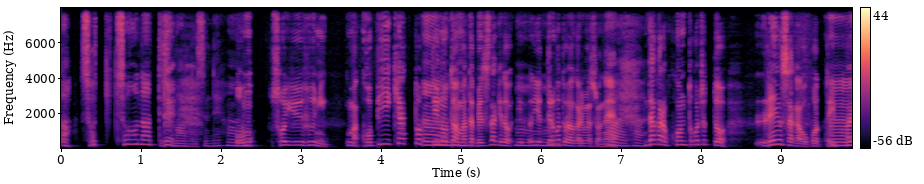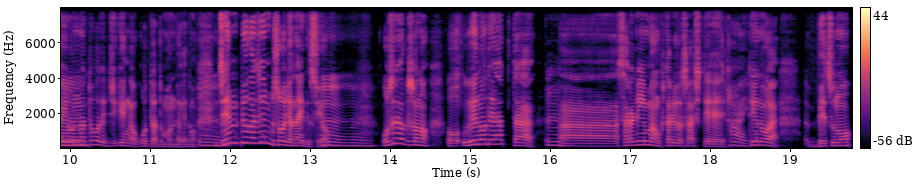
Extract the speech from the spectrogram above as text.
あそそうなってしまうんですね。うん。おもそういうふうに、まあ、コピーキャットっていうのとはまた別だけど、うんうん。言ってることわかりますよね。はいはい。だからここのとこちょっと連鎖が起こっていっぱいいろんなところで事件が起こったと思うんだけども、うん。全部が全部そうじゃないですよ。うんうん。おそらくそのお上野であった、うん。あーサラリーマン2人を指して、はい。っていうのは別の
